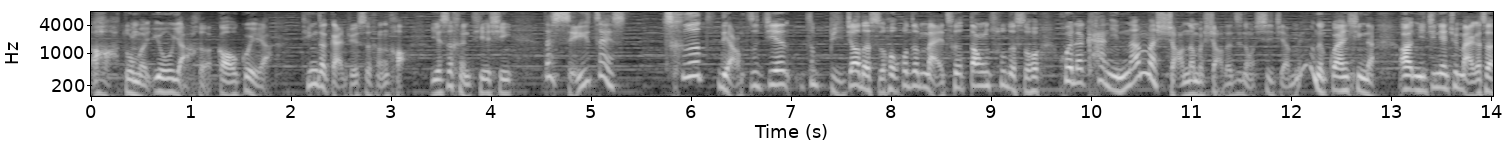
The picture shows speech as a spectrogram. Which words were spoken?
啊，多么优雅和高贵啊，听着感觉是很好，也是很贴心，但谁在？车辆之间这比较的时候，或者买车当初的时候，会来看你那么小那么小的这种细节，没有人关心的啊！你今天去买个车，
